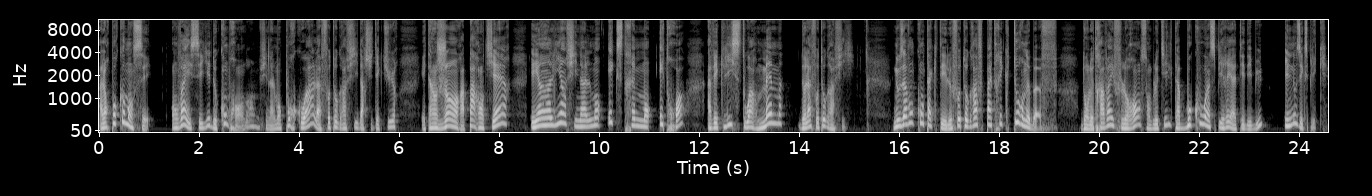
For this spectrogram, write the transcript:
Alors pour commencer, on va essayer de comprendre finalement pourquoi la photographie d'architecture est un genre à part entière et a un lien finalement extrêmement étroit avec l'histoire même de la photographie. Nous avons contacté le photographe Patrick Tourneboeuf, dont le travail Florent, semble-t-il, t'a beaucoup inspiré à tes débuts. Il nous explique.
